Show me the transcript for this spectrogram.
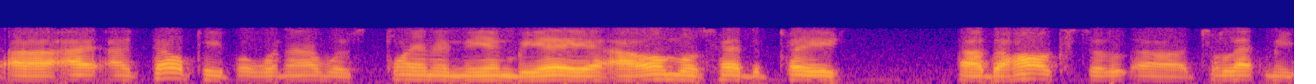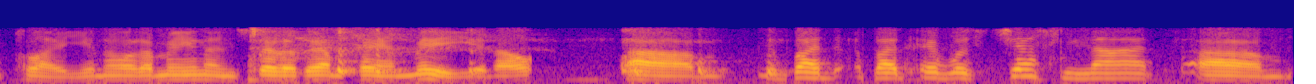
uh, I, I tell people when I was playing in the NBA, I almost had to pay uh, the Hawks to uh, to let me play. You know what I mean? Instead of them paying me, you know. Um, but but it was just not um,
